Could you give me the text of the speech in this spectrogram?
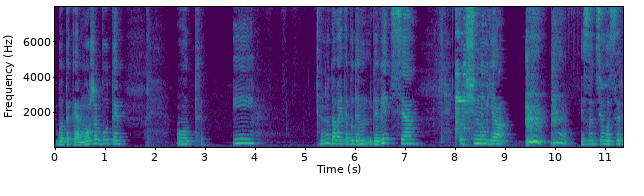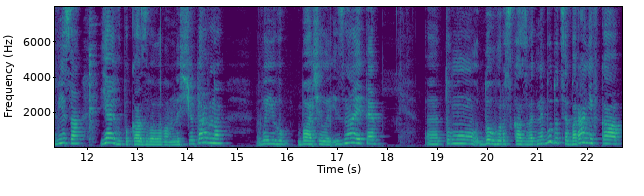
бо таке може бути. От. І Ну, давайте будемо дивитися. Почну я із цього сервіза. Я його показувала вам нещодавно. Ви його бачили і знаєте. Е, Тому довго розказувати не буду. Це Баранівка,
